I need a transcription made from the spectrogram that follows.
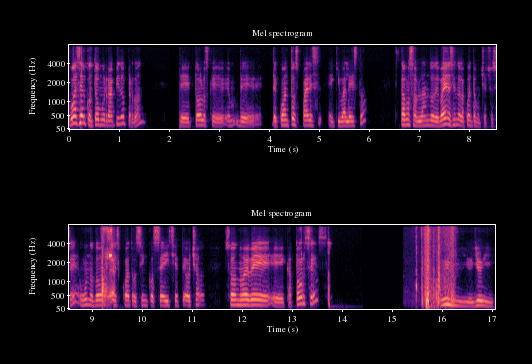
voy a hacer el conteo muy rápido, perdón, de todos los que, de, de cuántos pares equivale esto. Estamos hablando de, vayan haciendo la cuenta muchachos, ¿eh? 1, 2, 3, 4, 5, 6, 7, 8, son 9, eh, 14. Uy, uy, uy.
